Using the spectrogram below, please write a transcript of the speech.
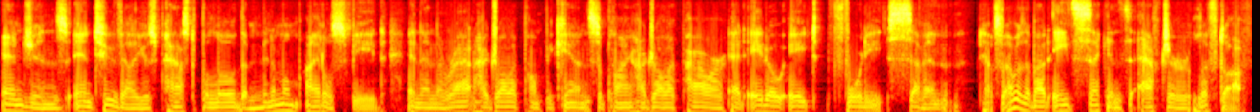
engines N2 values passed below the minimum idle speed, and then the RAT hydraulic pump began supplying hydraulic power at 808.47. Yeah, so that was about eight seconds after liftoff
